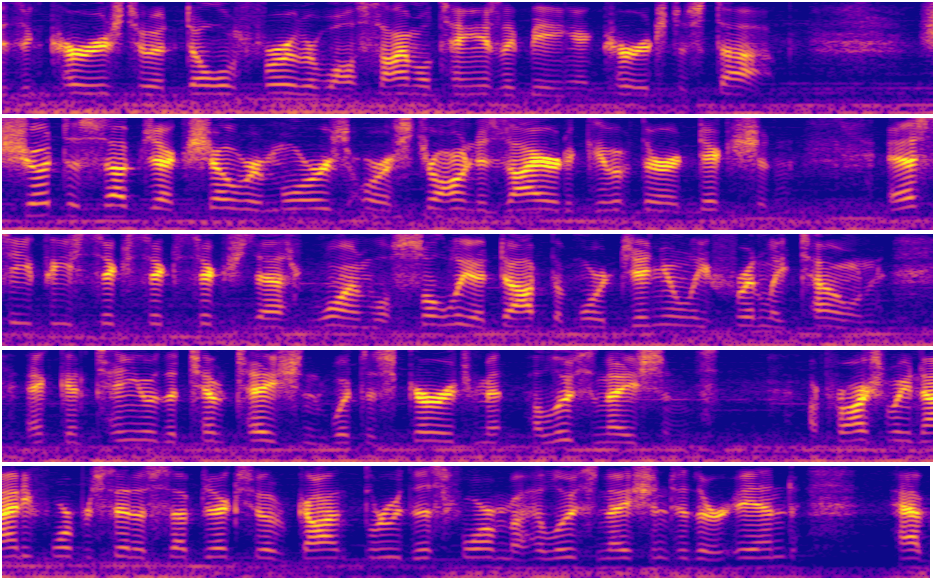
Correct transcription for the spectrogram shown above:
is encouraged to indulge further while simultaneously being encouraged to stop. Should the subject show remorse or a strong desire to give up their addiction, SCP-666-1 will slowly adopt a more genuinely friendly tone and continue the temptation with discouragement hallucinations. Approximately 94% of subjects who have gone through this form of hallucination to their end have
